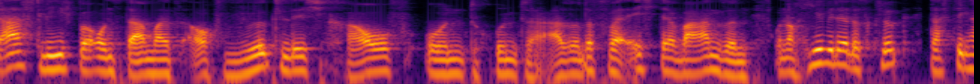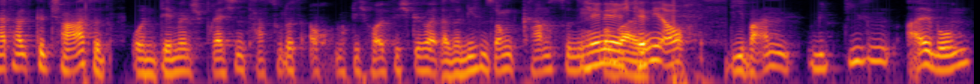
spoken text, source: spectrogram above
Das lief bei uns damals auch wirklich rauf und runter. Also das war echt der Wahnsinn. Und auch hier wieder das Glück, das Ding hat halt gechartet. Und dementsprechend hast du das auch wirklich häufig gehört. Also an diesem Song kamst du nicht Nee, nee, vorbei. ich kenne ihn auch. Die waren mit diesem Album,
